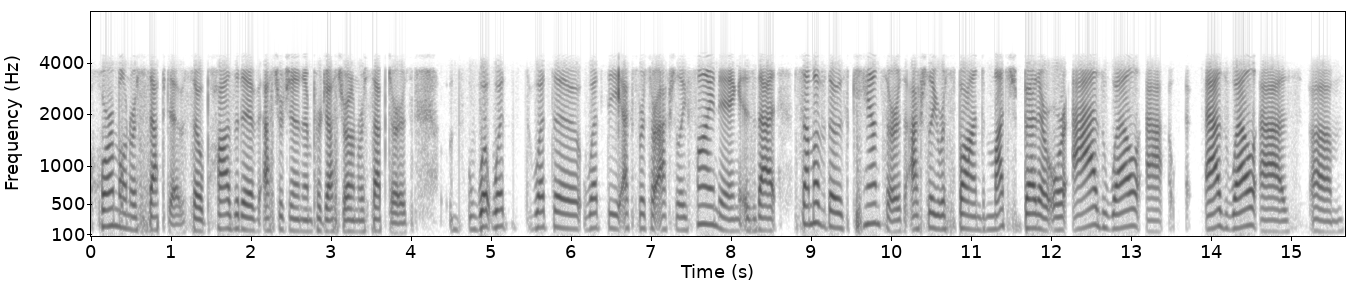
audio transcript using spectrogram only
hormone receptive, so positive estrogen and progesterone receptors, what what what the what the experts are actually finding is that some of those cancers actually respond much better or as well as as well as um,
